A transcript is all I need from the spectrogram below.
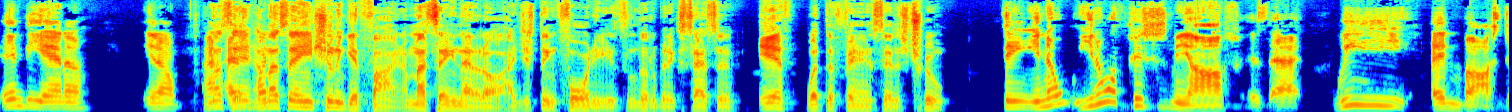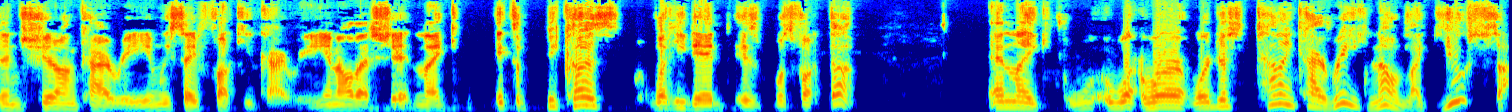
Indiana, you know, I'm not saying I'm not saying he shouldn't get fined. I'm not saying that at all. I just think 40 is a little bit excessive if what the fan said is true. See, you know, you know what pisses me off is that we in Boston shit on Kyrie and we say "fuck you, Kyrie" and all that shit, and like it's a, because what he did is was fucked up, and like we're we're, we're just telling Kyrie, no, like you suck,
